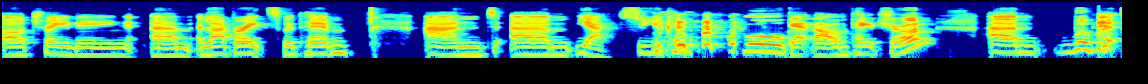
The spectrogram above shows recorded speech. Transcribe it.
our training um, elaborates with him and um, yeah so you can all get that on patreon um, we'll put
